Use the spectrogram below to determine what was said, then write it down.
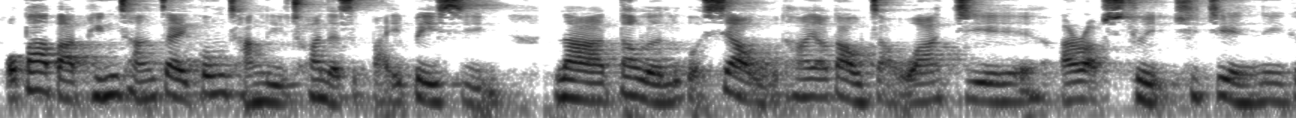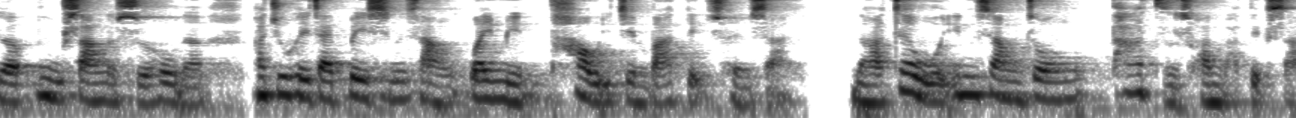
我爸爸平常在工厂里穿的是白背心。那到了如果下午他要到爪哇街 Arab Street 去见那个布商的时候呢，他就会在背心上外面套一件 batik 衬衫。那在我印象中，他只穿 batik 衫。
